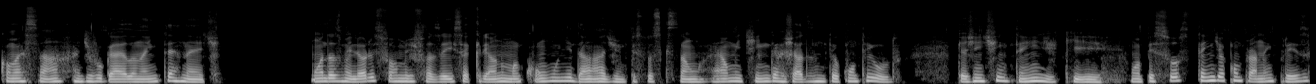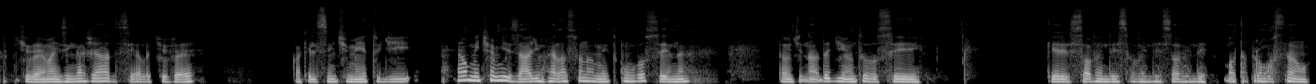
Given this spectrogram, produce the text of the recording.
começar a divulgar ela na internet. Uma das melhores formas de fazer isso é criando uma comunidade, pessoas que são realmente engajadas no teu conteúdo. Que a gente entende que uma pessoa tende a comprar na empresa se estiver mais engajada, se ela tiver com aquele sentimento de realmente amizade, um relacionamento com você, né? Então de nada adianta você querer só vender, só vender, só vender, botar promoção.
